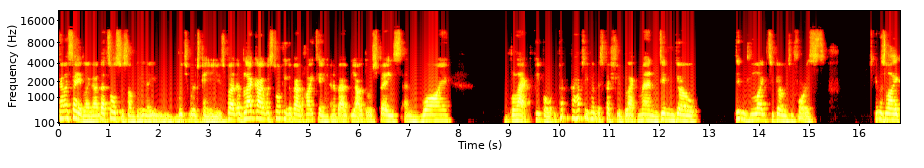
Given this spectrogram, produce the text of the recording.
can I say it like that, that's also something you know. Which words can you use? But a black guy was talking about hiking and about the outdoor space and why black people, perhaps even especially black men, didn't go, didn't like to go into forests. It was like.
